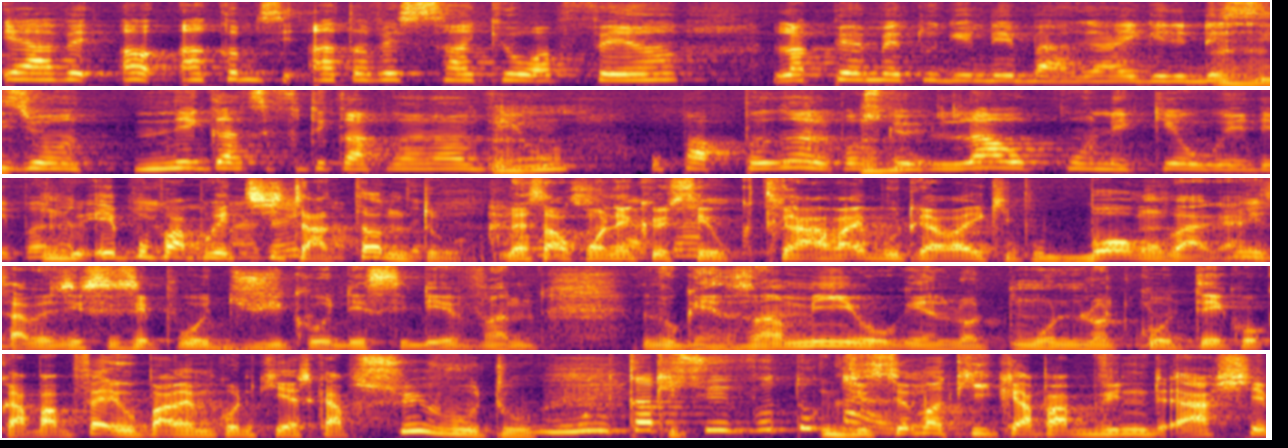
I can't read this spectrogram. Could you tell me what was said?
et avec, à- à- comme si à travers ça que on fait, hein, la permet de gagner des bagages, des décisions négatives que prendre la vie, ou- ou pas prendre, parce que là où on est que ou indépendant. Et pour pas petit attendre tout. Là, ça, on connaît que c'est travail pour travail qui pour bon bagage. Oui. Ça veut dire si c'est produit qu'on décide de vendre, vous avez des amis, ou l'autre monde, l'autre côté, qu'on capable de faire, ou pas même qui est capable de suivre vous tout. Kap Qui- suivre tout Justement, qui est capable de venir acheter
